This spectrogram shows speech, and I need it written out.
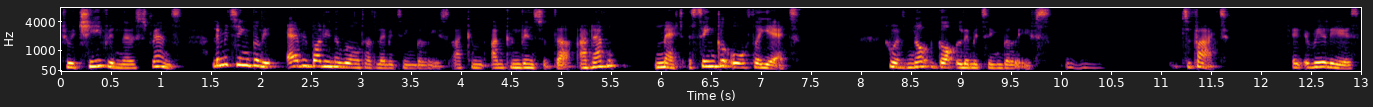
to achieving those strengths? Limiting belief. Everybody in the world has limiting beliefs. I can, I'm convinced of that. I haven't met a single author yet who has not got limiting beliefs. Mm-hmm. It's a fact. It really is.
